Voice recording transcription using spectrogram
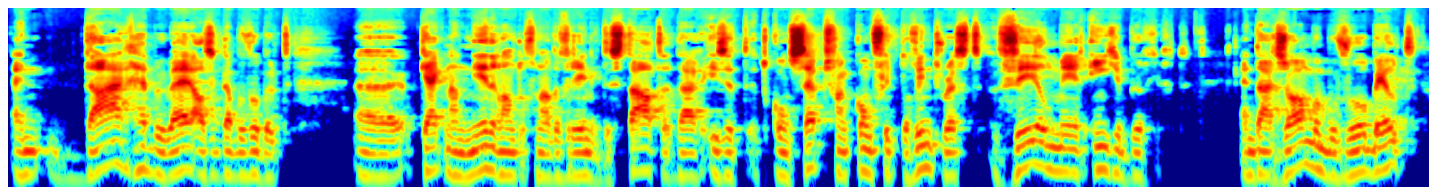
En daar hebben wij, als ik dat bijvoorbeeld uh, kijk naar Nederland of naar de Verenigde Staten, daar is het, het concept van conflict of interest veel meer ingeburgerd. En daar zou men bijvoorbeeld,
